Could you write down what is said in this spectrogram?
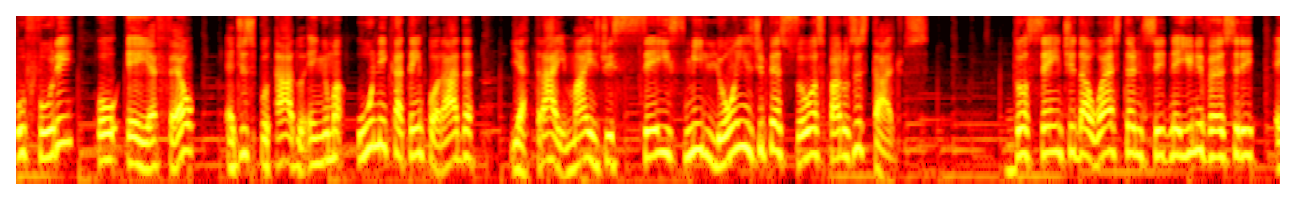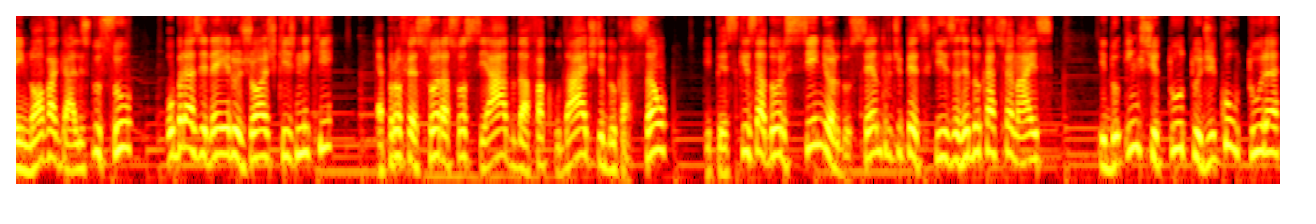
O footy, ou AFL, é disputado em uma única temporada e atrai mais de 6 milhões de pessoas para os estádios. Docente da Western Sydney University, em Nova Gales do Sul, o brasileiro Jorge Kisnicki é professor associado da Faculdade de Educação e pesquisador sênior do Centro de Pesquisas Educacionais e do Instituto de Cultura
